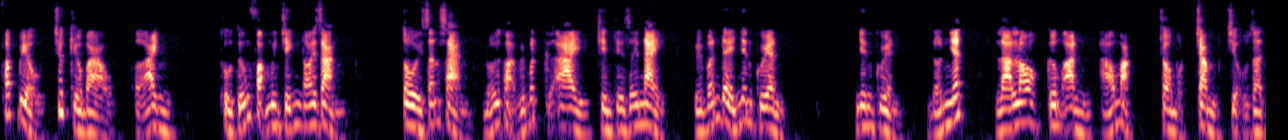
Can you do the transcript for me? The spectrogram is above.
phát biểu trước kiều bào ở Anh, Thủ tướng Phạm Minh Chính nói rằng tôi sẵn sàng đối thoại với bất cứ ai trên thế giới này về vấn đề nhân quyền. Nhân quyền lớn nhất là lo cơm ăn áo mặc cho 100 triệu dân.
